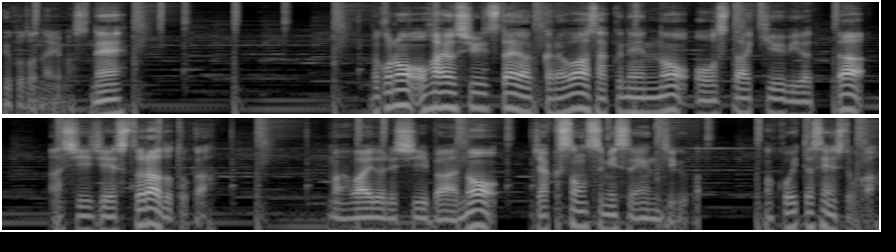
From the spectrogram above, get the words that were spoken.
いうことになりますね。このオハイオ州立大学からは昨年のスターキュービーだった CJ ストラードとか、まあ、ワイドレシーバーのジャクソン・スミス・エンジグバ、まあ、こういった選手とか、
